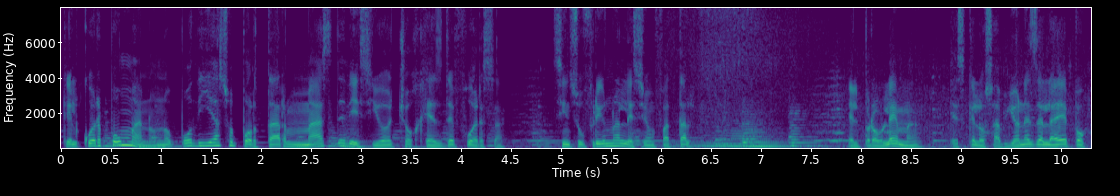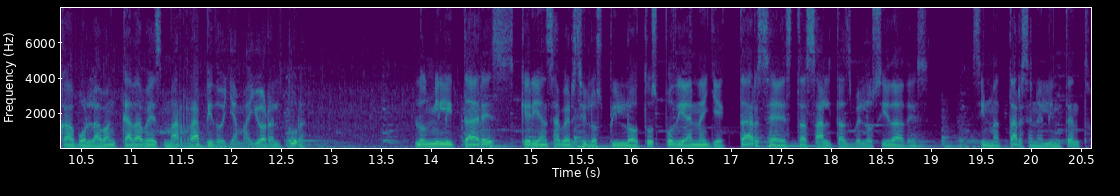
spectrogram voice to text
que el cuerpo humano no podía soportar más de 18 Gs de fuerza sin sufrir una lesión fatal. El problema es que los aviones de la época volaban cada vez más rápido y a mayor altura. Los militares querían saber si los pilotos podían eyectarse a estas altas velocidades sin matarse en el intento.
